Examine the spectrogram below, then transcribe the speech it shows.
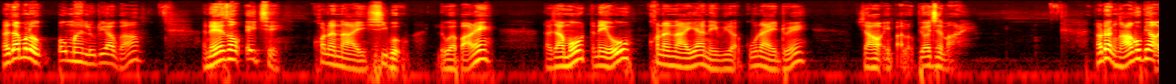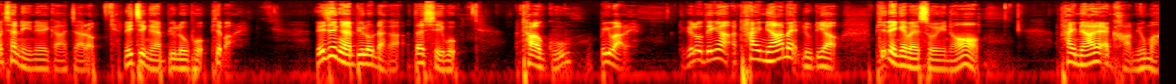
ဒါကြောင့်မလို့ပုံမှန်လူတစ်ယောက်ကအနည်းဆုံး8ချိန်9နာရီရှိဖို့လိုအပ်ပါတယ်ဒါကြောင့်မို့ဒီနေ့ကို9နာရီကနေပြီးတော့9နာရီအတွင်းရအောင်အိပ်ပါလို့ပြောချင်ပါတယ် နောက်တော့9ခုမြောက်အချက်အနေနဲ့ကကြတော့လေ့ကျင့်ခန်းပြုလုပ်ဖို့ဖြစ်ပါတယ်လေ့ကျင့်ခန်းပြုလုပ်တာကအသက်ရှည်ဖို့အထောက်အကူပေးပါတယ်တကယ်လို့သင်ကအထိုင်များမဲ့လူတစ်ယောက်ဖြစ်နေခဲ့မယ်ဆိုရင်တော့အထိုင်များတဲ့အခါမျိုးမှာ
